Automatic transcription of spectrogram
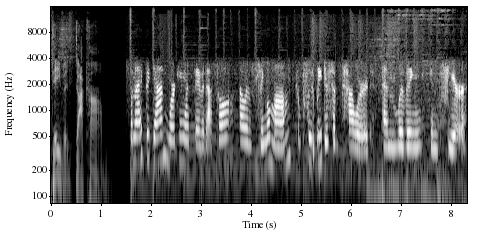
talkdavid.com. When I began working with David Essel, I was a single mom, completely disempowered and living in fear.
